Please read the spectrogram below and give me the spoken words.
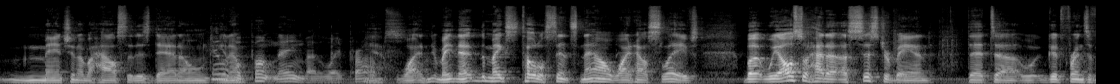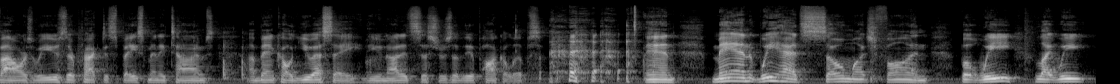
mansion of a house that his dad owned. Hell you know, punk name, by the way. yeah, Props. White, I mean that makes total sense now. White House Slaves, but we also had a, a sister band that uh, good friends of ours. We used their practice space many times. A band called USA, the United Sisters of the Apocalypse. and man, we had so much fun. But we like we.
